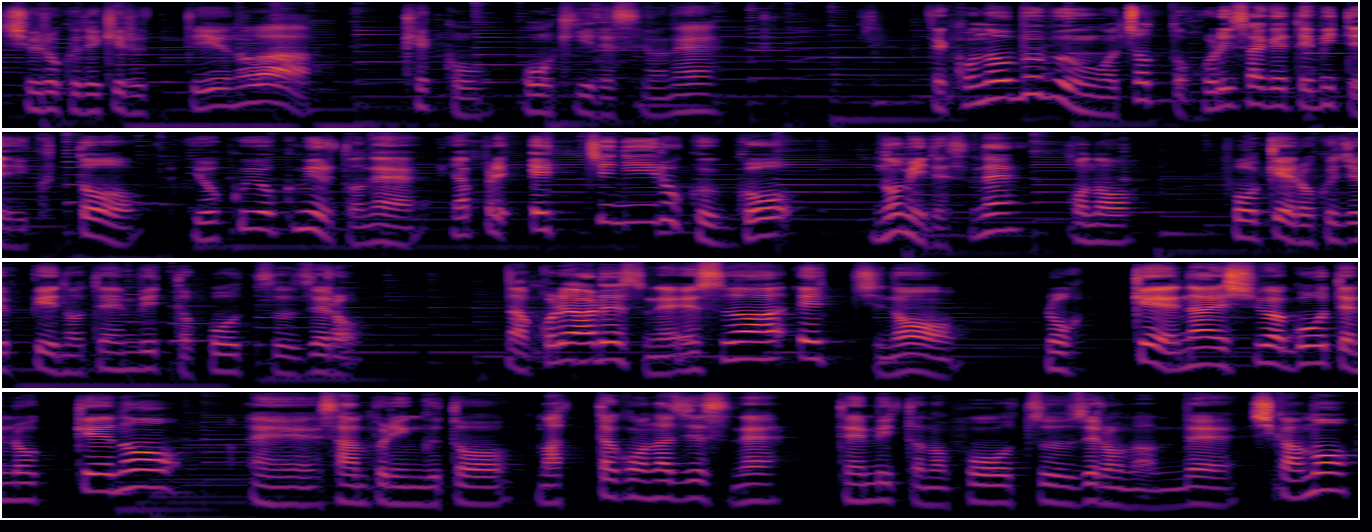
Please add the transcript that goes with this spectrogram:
収録できるっていうのは結構大きいですよね。でこの部分をちょっと掘り下げて見ていくとよくよく見るとねやっぱり H265 のみですねこの 4K60p の10ビット420だこれあれですね S1H の 6K ないしは 5.6K の、えー、サンプリングと全く同じですね。10ビットの420なんでしかも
